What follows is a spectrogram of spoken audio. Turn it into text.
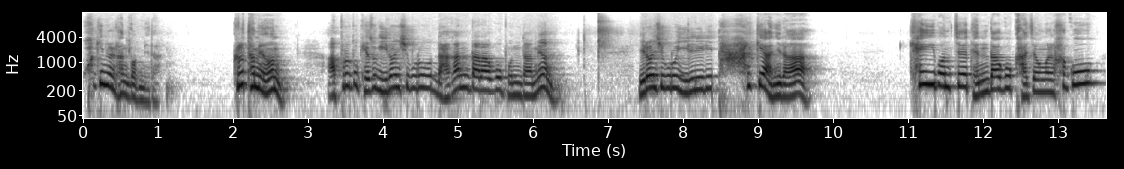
확인을 한 겁니다. 그렇다면 앞으로도 계속 이런 식으로 나간다라고 본다면 이런 식으로 일일이 다 할 게 아니라 K번째 된다고 가정을 하고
